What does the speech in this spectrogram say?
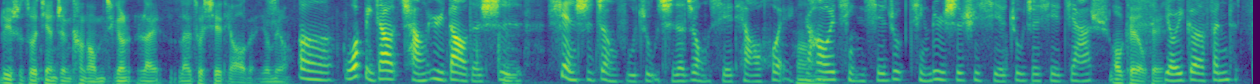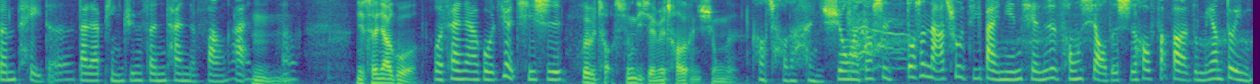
律师做见证，看看我们几个人来来做协调的有没有？呃，我比较常遇到的是县市政府主持的这种协调会，然后会请协助请律师去协助这些家属。OK OK，有一个分分配的大家平均分摊的方案。嗯嗯。你参加过？我参加过，因为其实会不会吵兄弟姐妹吵得很凶的？哦，吵得很凶啊！都是都是拿出几百年前，就是从小的时候，爸爸怎么样对你，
